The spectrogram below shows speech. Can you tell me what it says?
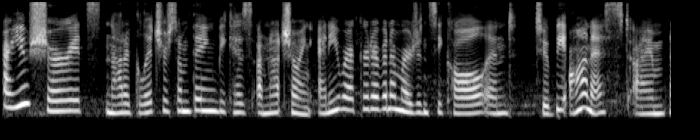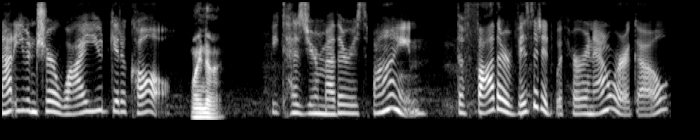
Are you sure it's not a glitch or something? Because I'm not showing any record of an emergency call, and to be honest, I'm not even sure why you'd get a call. Why not? Because your mother is fine. The father visited with her an hour ago.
